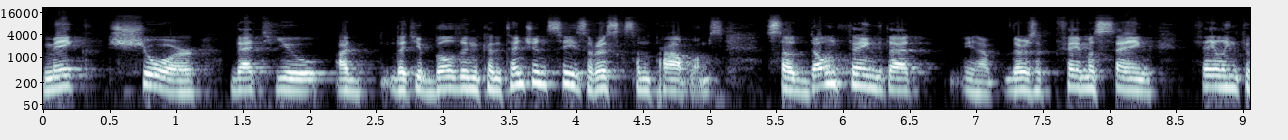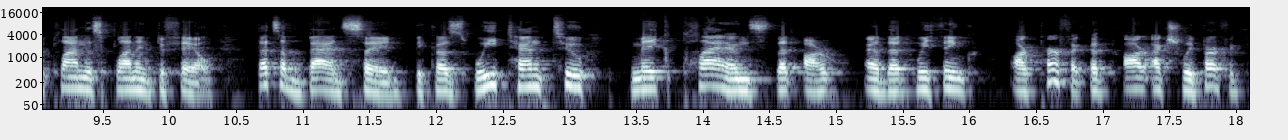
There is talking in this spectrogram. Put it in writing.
make sure that you are, that you build in contingencies, risks, and problems. So don't think that you know. There's a famous saying: "Failing to plan is planning to fail." That's a bad saying because we tend to make plans that are uh, that we think are perfect, that are actually perfect.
